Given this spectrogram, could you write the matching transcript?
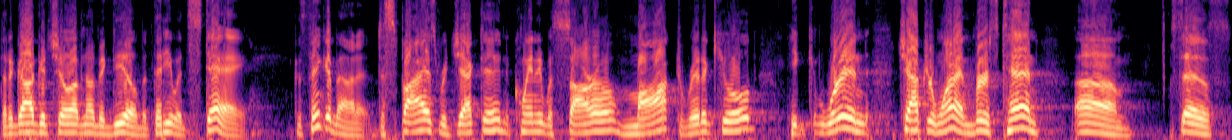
That a God could show up, no big deal, but that he would stay. Because think about it despised, rejected, acquainted with sorrow, mocked, ridiculed. He, we're in chapter 1 and verse 10 um, says,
